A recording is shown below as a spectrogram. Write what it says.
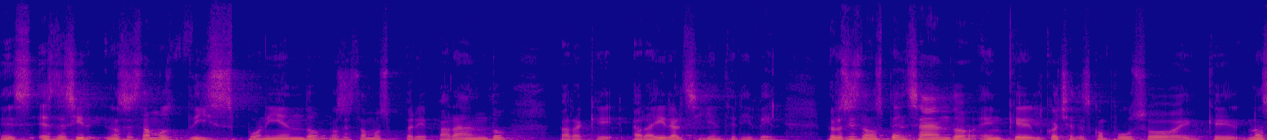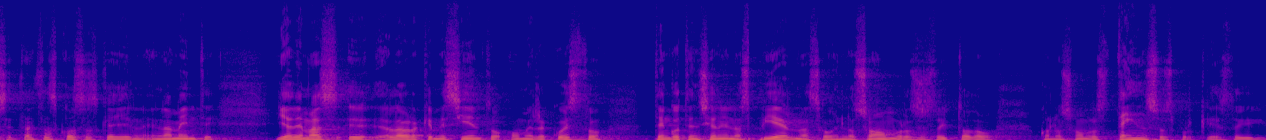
es, decir, nos estamos disponiendo, nos estamos preparando para, que, para ir al siguiente nivel. Pero si estamos pensando en que el coche descompuso, en que, no sé, tantas cosas que hay en, la mente, y además eh, a la hora que me siento o me recuesto, tengo tensión en las piernas o en los hombros, estoy todo con los hombros tensos porque estoy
